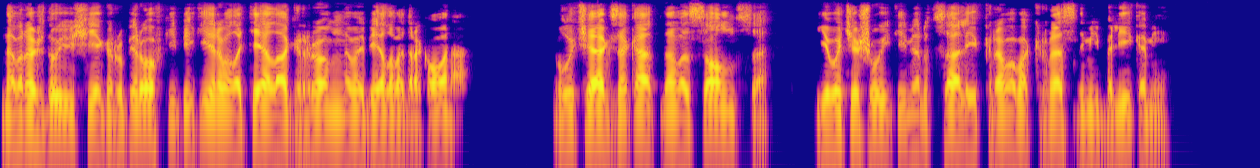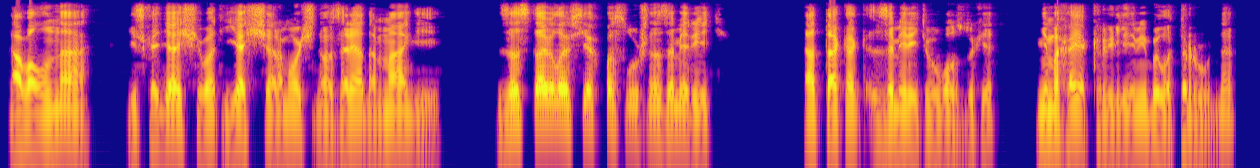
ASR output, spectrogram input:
на враждующие группировки пикировало тело огромного белого дракона. В лучах закатного солнца его чешуйки мерцали кроваво-красными бликами, а волна, исходящего от ящера мощного заряда магии, заставила всех послушно замереть. А так как замереть в воздухе, не махая крыльями, было трудно,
